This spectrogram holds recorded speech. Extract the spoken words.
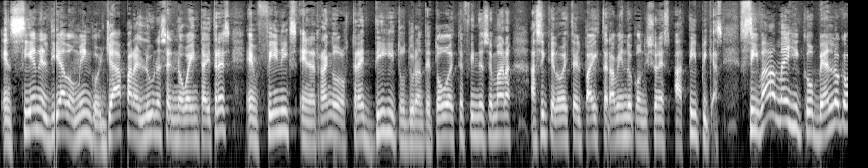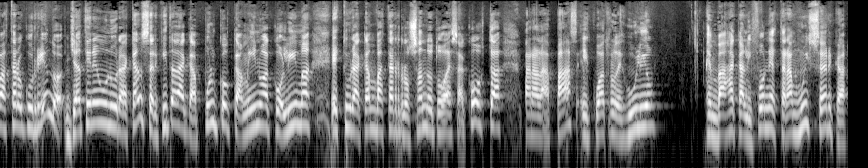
en 100 el día domingo, ya para el lunes el 93 en Phoenix en el rango de los tres dígitos durante todo este fin de semana, así que el oeste del país estará viendo condiciones atípicas. Si va a México, vean lo que va a estar ocurriendo, ya tienen un huracán cerquita de Acapulco, camino a Colima, este huracán va a estar rozando toda esa costa. Para La Paz el 4 de julio en Baja California estará muy cerca,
